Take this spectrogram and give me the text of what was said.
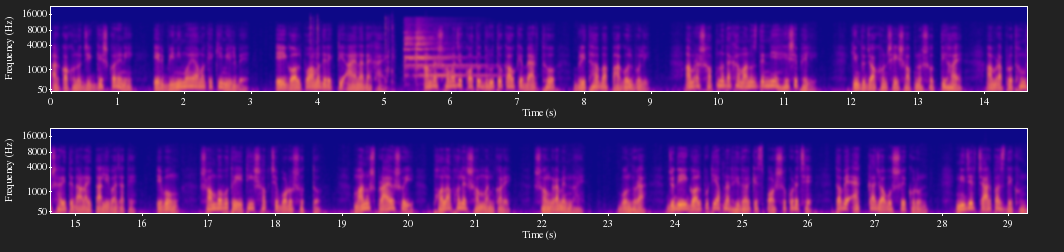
আর কখনো জিজ্ঞেস করেনি, এর বিনিময়ে আমাকে কি মিলবে? এই গল্প আমাদের একটি আয়না দেখায়। আমরা সমাজে কত দ্রুত কাউকে ব্যর্থ, বৃথা বা পাগল বলি। আমরা স্বপ্ন দেখা মানুষদের নিয়ে হেসে ফেলি। কিন্তু যখন সেই স্বপ্ন সত্যি হয় আমরা প্রথম সারিতে দাঁড়াই তালি বাজাতে। এবং সম্ভবত এটিই সবচেয়ে বড় সত্য। মানুষ প্রায়শই ফলাফলের সম্মান করে, সংগ্রামের নয়। বন্ধুরা, যদি এই গল্পটি আপনার হৃদয়কে স্পর্শ করেছে, তবে এক কাজ অবশ্যই করুন। নিজের চারপাশ দেখুন।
